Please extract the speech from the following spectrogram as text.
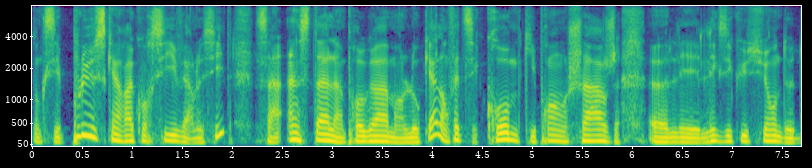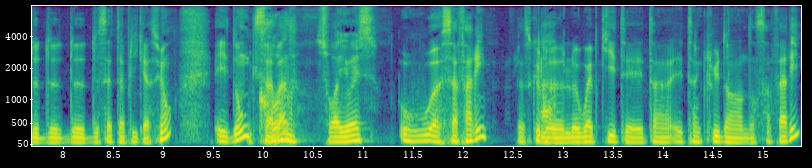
Donc c'est plus qu'un raccourci vers le site, ça installe un programme en local. En fait, c'est Chrome qui prend en charge euh, l'exécution de, de, de, de- de cette application. Et donc ça va Chrome, sur iOS. ou euh, Safari parce que Ah. le, le WebKit est, un- est inclus dans, dans Safari.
